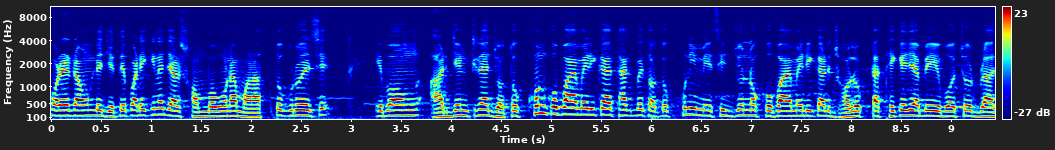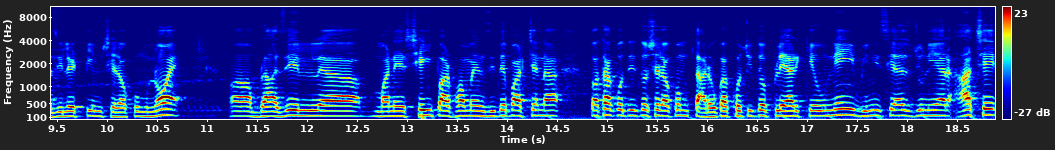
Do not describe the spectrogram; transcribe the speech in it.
পরের রাউন্ডে যেতে পারে কিনা, যার সম্ভাবনা মারাত্মক রয়েছে। এবং আর্জেন্টিনা যতক্ষণ কোপা আমেরিকায় থাকবে, ততক্ষণই মেসির জন্য কোপা আমেরিকার ঝলকটা থেকে যাবে। এবছর ব্রাজিলের টিম সেরকম নয়। ব্রাজিল মানে সেই পারফরমেন্স দিতে পারছে না। তথাকথিত সেরকম তারকাখচিত প্লেয়ার কেউ নেই। ভিনিসিয়াস জুনিয়র আছে।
